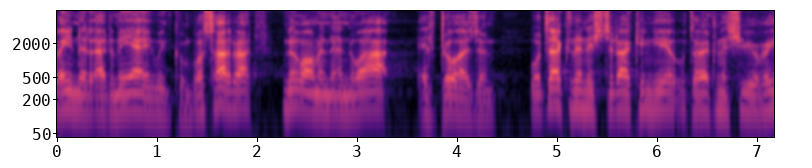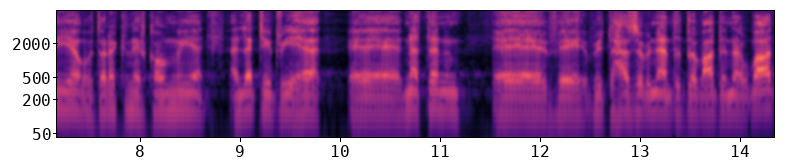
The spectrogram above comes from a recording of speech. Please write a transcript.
بين الأغنياء منكم. وصار نوع من أنواع التوازن. وتركنا الاشتراكية وتركنا الشيوعية وتركنا القومية التي فيها آه نتن آه في تحزبنا ضد بعضنا البعض.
